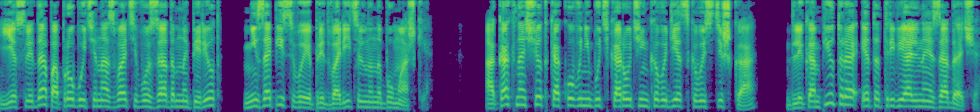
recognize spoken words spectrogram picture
Если да, попробуйте назвать его задом наперед, не записывая предварительно на бумажке. А как насчет какого-нибудь коротенького детского стишка? Для компьютера это тривиальная задача.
